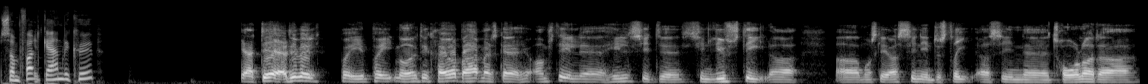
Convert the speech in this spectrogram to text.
som folk gerne vil købe? Ja, det er det vel på en, på en måde. Det kræver bare, at man skal omstille øh, hele sit, øh, sin livsstil og, og måske også sin industri og sine uh, øh, tråler, der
